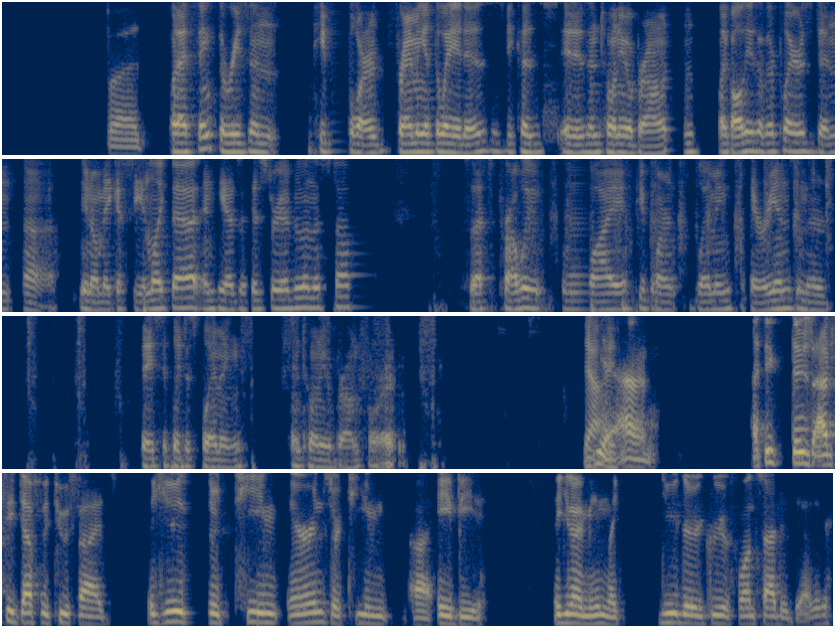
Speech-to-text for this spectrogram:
But But I think the reason people are framing it the way it is is because it is Antonio Brown. Like all these other players didn't, uh, you know, make a scene like that, and he has a history of doing this stuff. So that's probably why people aren't blaming Arians, and they're basically just blaming Antonio Brown for it. yeah, yeah, I, don't I think there's obviously definitely two sides. Like you either team Arians or team uh, AB. Like you know what I mean? Like you either agree with one side or the other.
